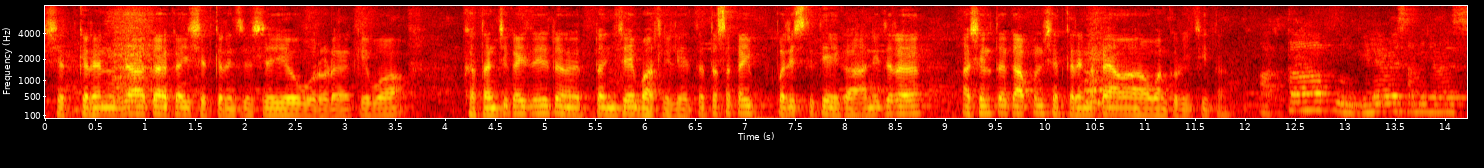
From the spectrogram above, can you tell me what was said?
शेतकऱ्यांच्या का काही शेतकऱ्यांचे असे ओरड किंवा खतांची काही जे ट- टंचाई भासलेली आहे तर तसं काही परिस्थिती आहे का? आणि जर असेल तर का आपण शेतकऱ्यांना काय आवाहन करू इच्छिता? आत्ता गेल्या वेळेस आम्ही ज्यावेळेस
